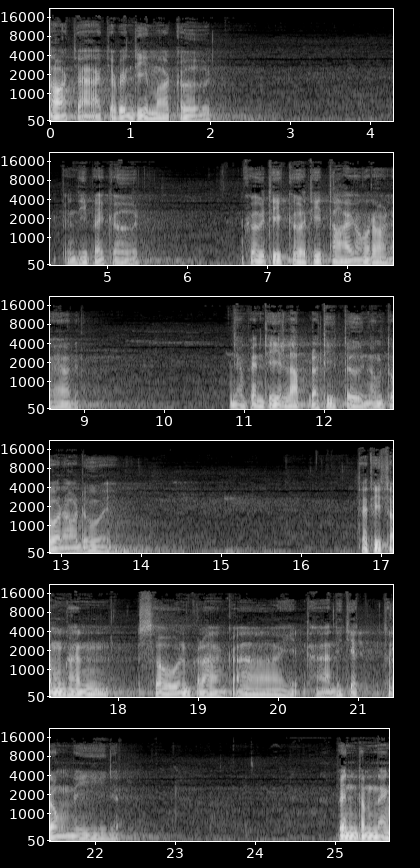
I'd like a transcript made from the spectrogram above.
นอกจากจะเป็นที่มาเกิด เป็นที่ไปเกิด คือที่เกิดที่ตายของเราแล้วเนี่ยยังเป็นที่หลับและที่ตื่นของตัวเราด้วย แต่ที่สำคัญศูนย์กลางกายฐานที่เจ็ดตรงนี้เนี่ยเป็นตำแหน่ง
